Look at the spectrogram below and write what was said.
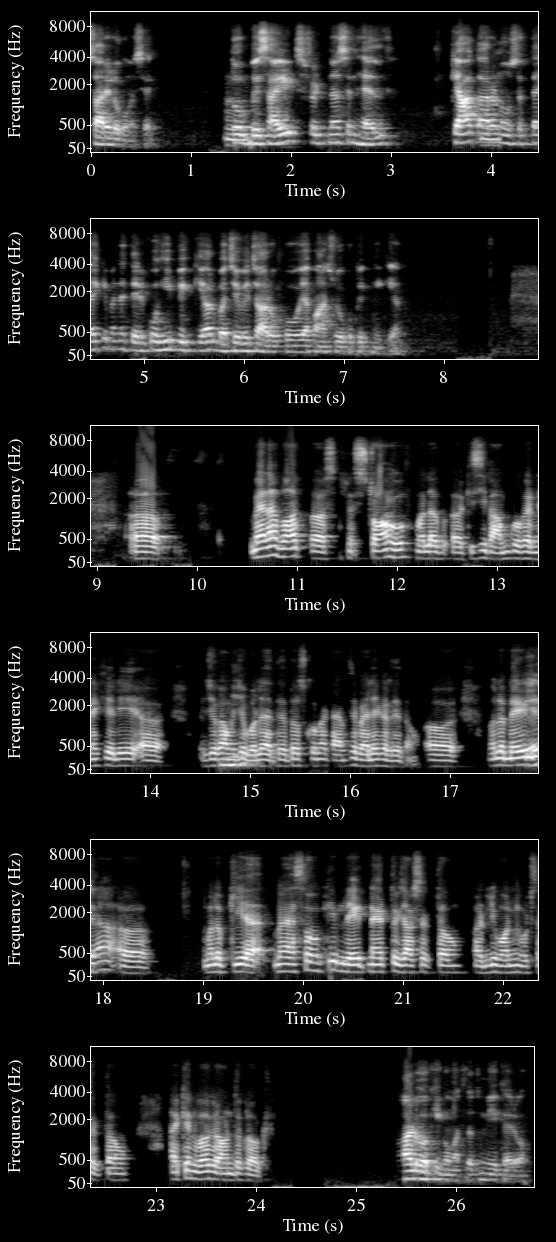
सारे लोगों में से। तो हम्म, बिसाइड्स फिटनेस एंड हेल्थ क्या कारण हो सकता है कि मैंने तेरे को ही पिक किया और बचे हुए चारों को या पाँच लोगों को पिक नहीं किया? अ, मैं ना बहुत स्ट्रांग हूँ मतलब किसी काम को करने के लिए अ, जो काम मुझे हम्म। बोला जाता है तो उसको मैं टाइम से पहले कर देता हूँ। और मतलब मेरे लिए ना अ, मतलब कि मैं ऐसा हूँ कि लेट नाइट तक जाग सकता हूँ अर्ली मॉर्निंग उठ सकता हूँ। I can work round the clock hard working हो मतलब तुम ये कह रहे हो।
